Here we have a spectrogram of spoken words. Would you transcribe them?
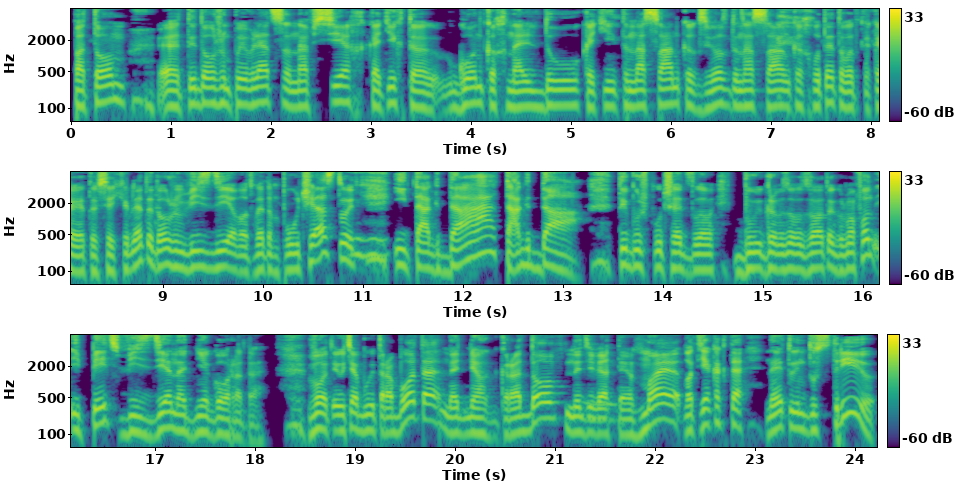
потом э, ты должен появляться на всех каких-то гонках на льду, какие-то на санках, звезды на санках, вот это вот какая-то вся херня, ты должен везде вот в этом поучаствовать, Мгм. и тогда, тогда ты будешь получать золо- золотой граммофон и петь везде на дне города. Вот, и у тебя будет работа на днях городов, на 9 мая. Вот я как-то на эту индустрию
